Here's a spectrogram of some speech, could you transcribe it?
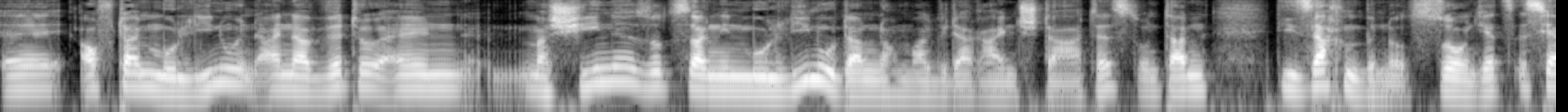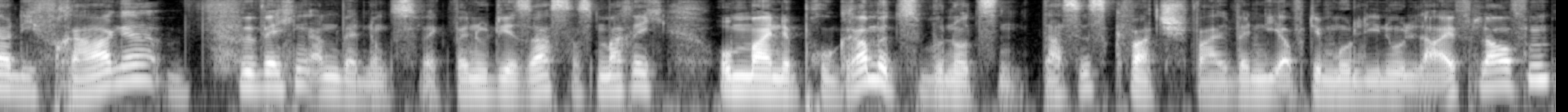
äh, auf deinem Molino in einer virtuellen Maschine sozusagen den Molino dann nochmal wieder rein startest und dann die Sachen benutzt. So, und jetzt ist ja die Frage, für welchen Anwendungszweck. Wenn du dir sagst, das mache ich, um meine Programme zu benutzen, das ist Quatsch, weil wenn die auf dem Molino live laufen,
